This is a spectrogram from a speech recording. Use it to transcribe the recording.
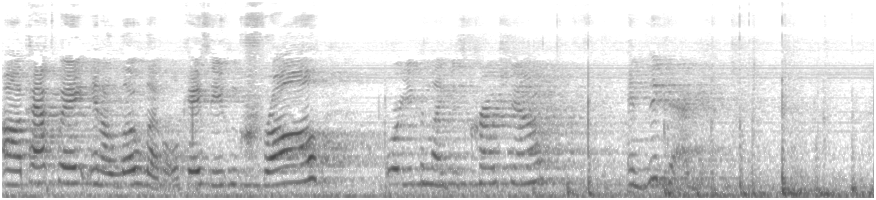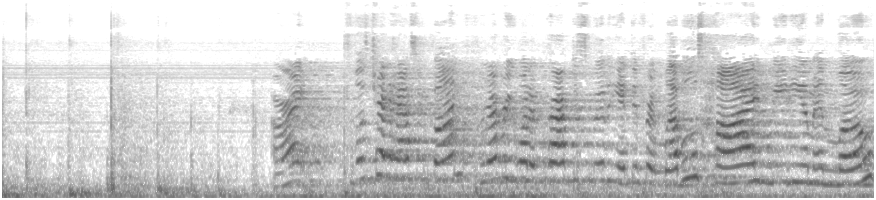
uh, pathway in a low level, okay? So you can crawl or you can like just crouch down and zigzag. All right, so let's try to have some fun. Remember, you want to practice moving at different levels, high, medium, and low.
